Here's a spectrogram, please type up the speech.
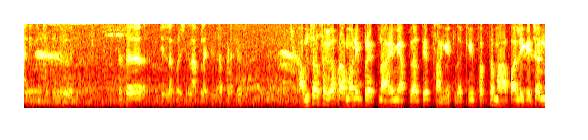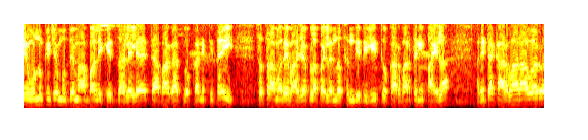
आणि वंचितनं मिळवली. तसं जिल्हा परिषदला आपला झेंडा फडकेल. आमचा सगळा प्रामाणिक प्रयत्न आहे. मी आपल्याला तेच सांगितलं की फक्त महापालिकेच्या निवडणुकीचे मुद्दे महापालिकेत झालेले आहेत. त्या भागात लोकांनी तिथेही सत्रामध्ये भाजपला पहिल्यांदा संधी दिली. तो कारभार त्यांनी पाहिला. आणि त्या कारभारावर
